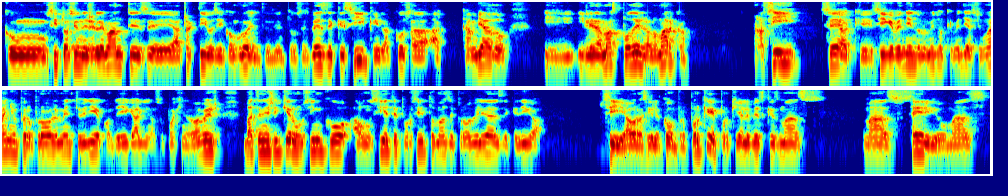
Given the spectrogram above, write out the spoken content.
con, situaciones relevantes, eh, atractivas y congruentes. Entonces ves de que sí, que la cosa ha cambiado y, y le da más poder a la marca. Así sea que sigue vendiendo lo mismo que vendía hace un año, pero probablemente hoy día cuando llegue alguien a su página va a ver, va a tener siquiera un 5 a un 7% más de probabilidades de que diga, sí, ahora sí le compro. ¿Por qué? Porque ya le ves que es más, más serio, más,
